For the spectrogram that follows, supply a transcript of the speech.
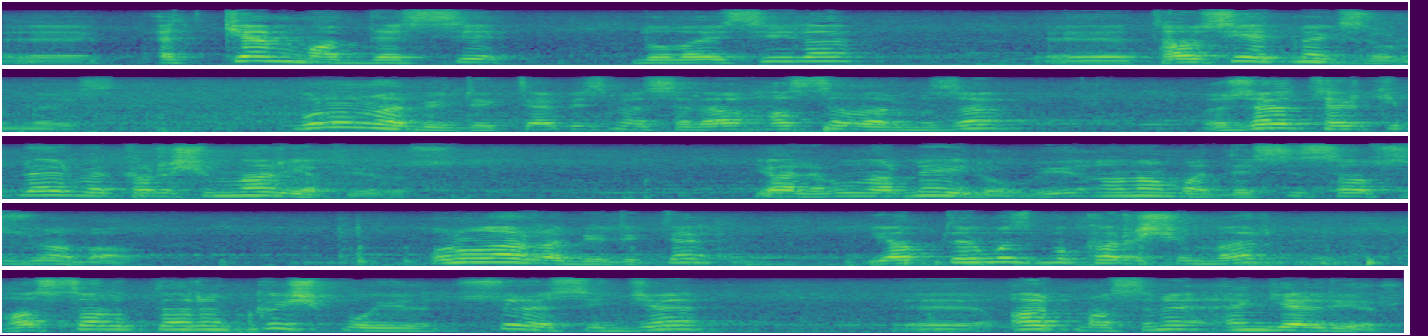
e, etken maddesi dolayısıyla e, tavsiye etmek zorundayız. Bununla birlikte biz mesela hastalarımıza özel terkipler ve karışımlar yapıyoruz. Yani bunlar neyle oluyor? Ana maddesi saf süzme bal. Bunlarla birlikte yaptığımız bu karışımlar hastalıkların kış boyu süresince e, artmasını engelliyor.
